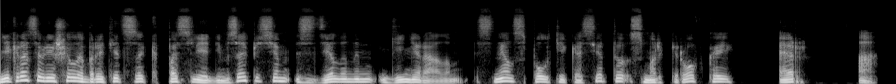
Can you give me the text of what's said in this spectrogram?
Некрасов решил обратиться к последним записям, сделанным генералом. Снял с полки кассету с маркировкой «РА».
